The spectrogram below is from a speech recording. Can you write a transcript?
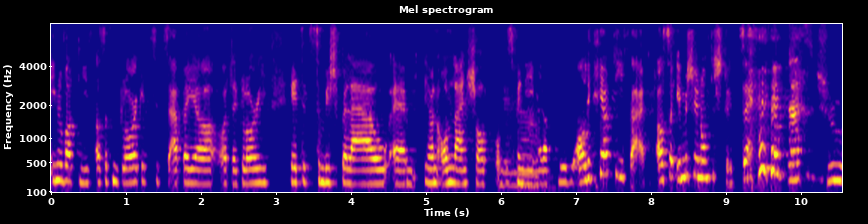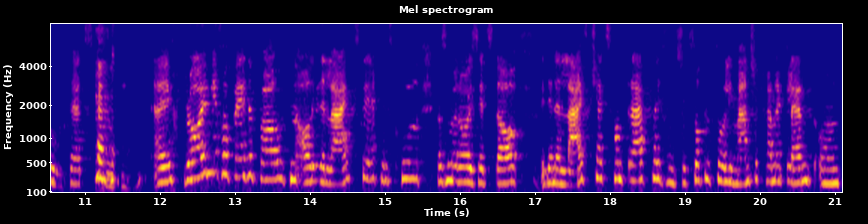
innovativ. Also von Glory gibt es jetzt eben ja, oder Glory hat jetzt zum Beispiel auch ähm, ja, einen Online-Shop und das finde ich Genau. mega cool, wie alle kreativ werden. Also immer schön unterstützen. That's true, that's true. Äh, Ich freue mich auf jeden Fall, dann alle wieder live zu sehen. Ich finde es cool, dass wir uns jetzt da in diesen Live-Chats kann treffen Ich habe schon so viele tolle Menschen kennengelernt und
